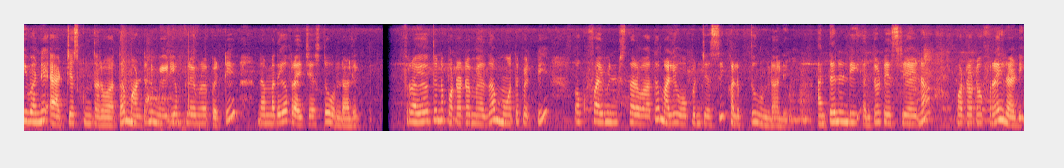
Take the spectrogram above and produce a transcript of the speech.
ఇవన్నీ యాడ్ చేసుకున్న తర్వాత మంటని మీడియం ఫ్లేమ్లో పెట్టి నెమ్మదిగా ఫ్రై చేస్తూ ఉండాలి. ఫ్రై అవుతున్న పొటాటో మీద మూత పెట్టి ఒక ఫైవ్ మినిట్స్ తర్వాత మళ్ళీ ఓపెన్ చేసి కలుపుతూ ఉండాలి. అంతేనండి ఎంతో టేస్టీ అయిన పొటాటో ఫ్రై రెడీ.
